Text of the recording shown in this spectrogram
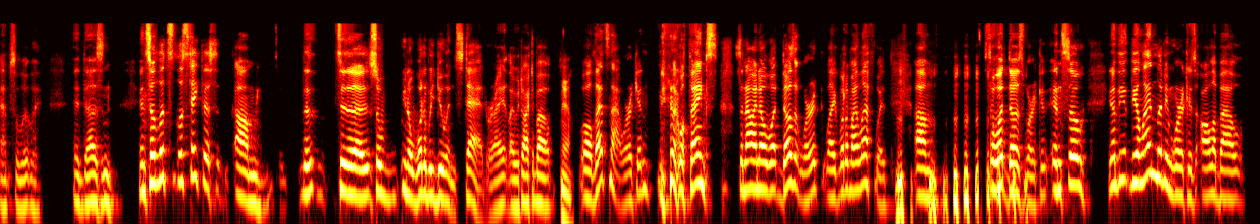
absolutely. It does and and so let's let's take this um the to the so you know what do we do instead right? Like we talked about yeah. well that's not working. Like well thanks. So now i know what doesn't work. Like what am i left with? Um so what does work? And so you know the the aligned living work is all about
